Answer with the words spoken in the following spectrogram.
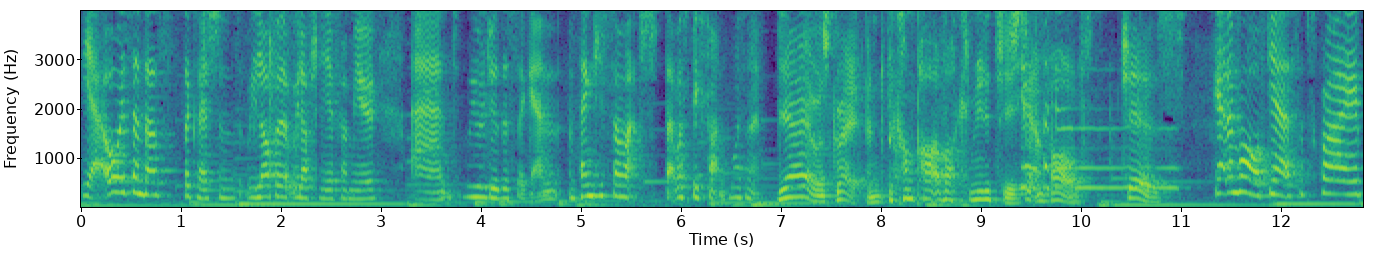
yeah, always send us the questions. We love it. We love to hear from you. And we will do this again. And thank you so much. That was big fun, wasn't it? Yeah, it was great. And become part of our community. Get involved. again. Cheers. Get involved. Yeah, subscribe,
